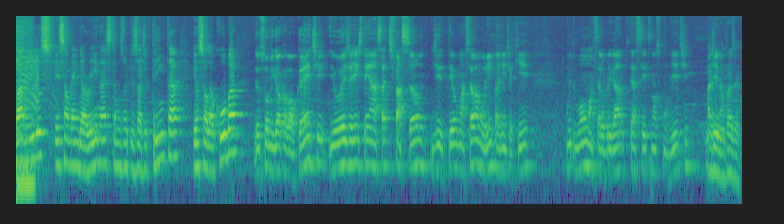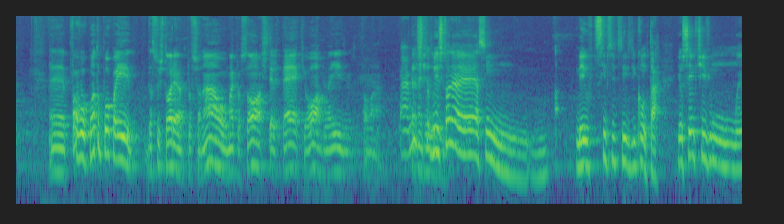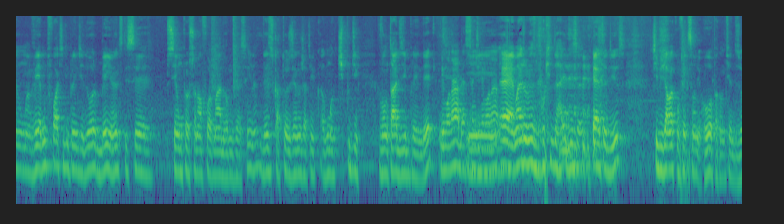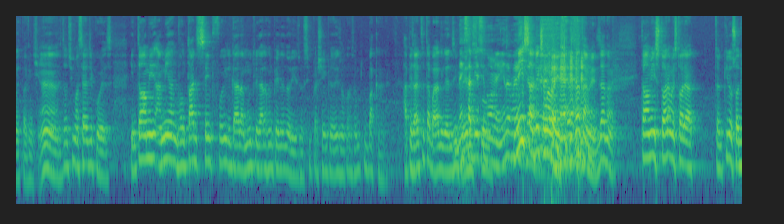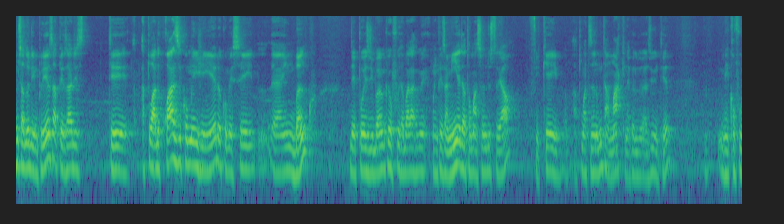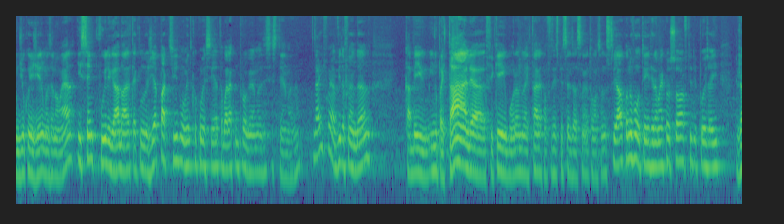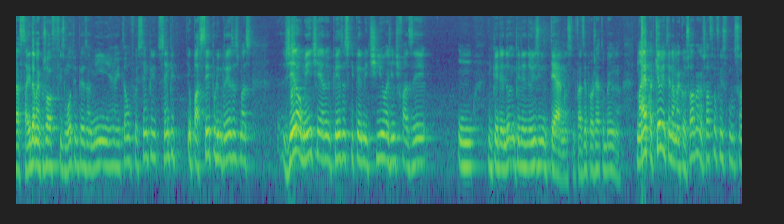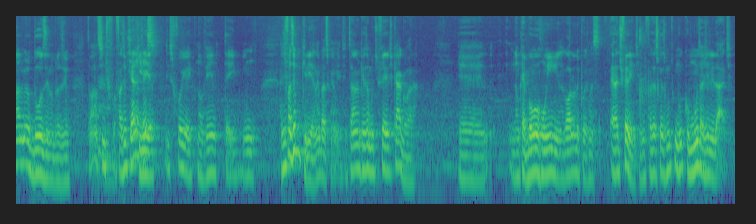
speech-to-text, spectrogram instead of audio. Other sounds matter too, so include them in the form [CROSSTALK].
Olá, amigos. Esse é o Man the Arena. Estamos no episódio 30. Eu sou o Léo Cuba. Eu sou o Miguel Cavalcante e hoje a gente tem a satisfação de ter o Marcelo Amorim com a gente aqui. Muito bom, Marcelo. Obrigado por ter aceito o nosso convite. Imagina, é um prazer. É, por favor, conta um pouco aí da sua história profissional, Microsoft, Teletech, Orbio, aí, de forma... A minha, minha história é, assim, meio simples de contar. Eu sempre tive um, uma, uma, veia muito forte de empreendedor, bem antes de ser, ser um profissional formado, vamos dizer assim, né? Desde os 14 anos já tive algum tipo de vontade de empreender. Limonada? Sangue de limonada? É, mais ou menos um pouquinho [LAUGHS] perto disso. Tive já uma confecção de roupa quando tinha 18 para 20 anos, então tinha uma série de coisas. Então a minha, vontade sempre foi ligada, muito ligada com o empreendedorismo. Eu sempre achei empreendedorismo uma coisa muito bacana. Apesar de ter trabalhado em grandes Nem empresas. Nem sabia esse nome ainda, mas. Nem já... sabia que chamava isso. [LAUGHS] exatamente, exatamente. Então a minha história é uma história tranquila. Eu sou administrador de empresa, apesar de ter atuado quase como engenheiro. Eu comecei é, em banco. Depois de banco, eu fui trabalhar com uma empresa minha de automação industrial. Fiquei automatizando muita máquina pelo Brasil inteiro. Me confundiu com engenheiro, mas eu não era. E sempre fui ligado à área de tecnologia a partir do momento que eu comecei a trabalhar com programas e sistemas. Né? Daí foi a vida foi andando acabei indo para a Itália, fiquei morando na Itália para fazer especialização em automação industrial. Quando voltei, entrei na Microsoft, depois aí já saí da Microsoft, fiz uma outra empresa minha. Então foi sempre, sempre eu passei por empresas, mas geralmente eram empresas que permitiam a gente fazer um empreendedor, empreendedorismo interno, assim, fazer projeto bem. Na época que eu entrei na Microsoft, Microsoft eu fui funcionário número 12 no Brasil. Então a gente fazia o que, que queria. Isso foi em 91. A gente fazia o que queria, né, basicamente. Então era uma empresa muito diferente que agora. É, não que é bom ou ruim agora ou depois, mas era diferente. A gente fazia as coisas muito, muito, com muita agilidade.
